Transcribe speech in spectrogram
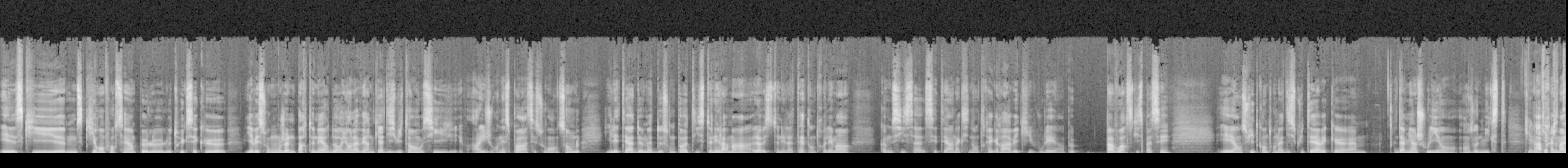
Et ce qui, ce qui renforçait un peu le, le truc, c'est que il y avait son jeune partenaire Dorian Laverne qui a 18 ans aussi. Ils jouent en espoir assez souvent ensemble. Il était à deux mètres de son pote. Il se tenait la main, euh, il se tenait la tête entre les mains, comme si ça, c'était un accident très grave et qu'il voulait un peu pas voir ce qui se passait. Et ensuite, quand on a discuté avec euh, Damien Chouli en, en zone mixte, après le match,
